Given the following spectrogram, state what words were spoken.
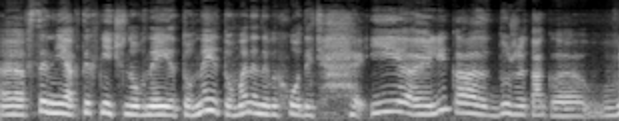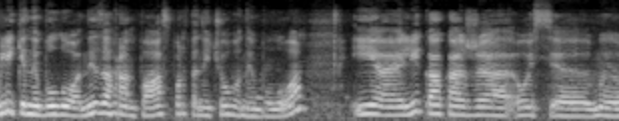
Е, Все ніяк технічно в неї, то в неї, то в мене не виходить. І е, Ліка дуже так е, в ліки не було ні загранпаспорта, нічого не було. І Ліка каже: ось ми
